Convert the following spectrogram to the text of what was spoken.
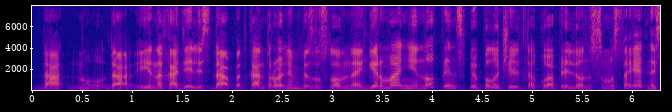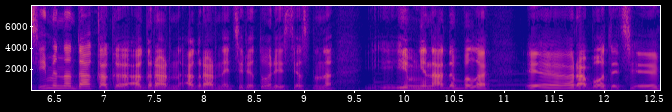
Да, ну да. И находились, да, под контролем, безусловно, Германии, но, в принципе, получили такую определенную самостоятельность. Именно, да, как аграрная, территория, естественно, им не надо было работать, э,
